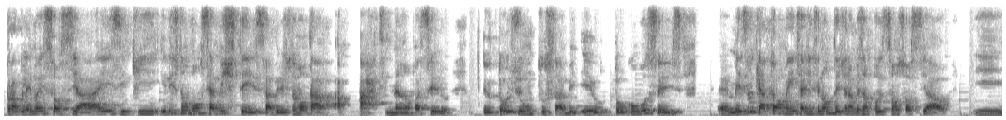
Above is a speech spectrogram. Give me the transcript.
problemas sociais e que eles não vão se abster, sabe? Eles não vão estar à parte, não, parceiro. Eu tô junto, sabe? Eu tô com vocês, é, mesmo que atualmente a gente não esteja na mesma posição social. E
